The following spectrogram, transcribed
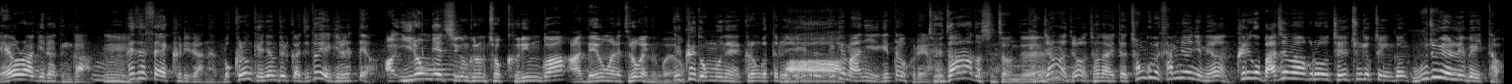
에어락이라든가 음. 폐쇄 사이클이라는 뭐 그런 개념들까지도 얘기를 했대요. 아 이런 게 지금 그럼 저 그림과 아, 내용 안에 들어가 있는 거예요. 그 논문에 그런 것들을 와. 얘기를 되게 많이 얘기했다고 그래요. 대단하다 진짜 근데. 굉장하죠. 저 나이 때 1903년이면 그리고 마지막으로 제일 충격적인 건 우주 엘리베이터.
